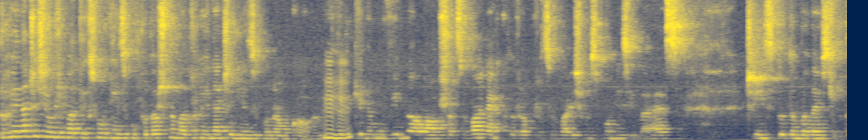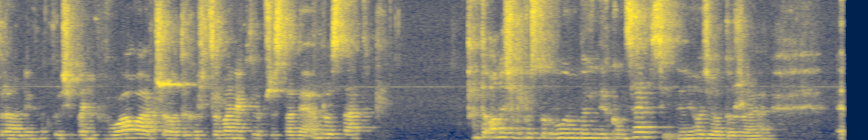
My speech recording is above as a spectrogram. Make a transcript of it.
trochę inaczej się używa tych słów w języku potocznym, a trochę inaczej w języku naukowym. Mhm. Kiedy mówimy o szacowaniach, które opracowaliśmy wspólnie z IBS, czy Instytutem Badań Strukturalnych, na który się Pani powołała, czy o tych oszacowaniach, które przedstawia Eurostat, to one się po prostu odwołują do innych koncepcji. To nie chodzi o to, że e,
